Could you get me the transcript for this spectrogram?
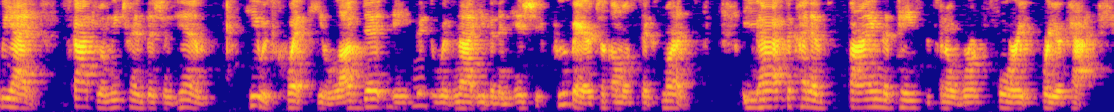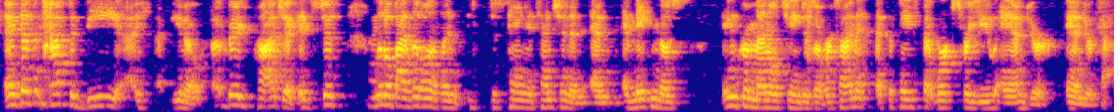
We had Scotch when we transitioned him. He was quick. He loved it. He- It was not even an issue. Pooh Bear took almost six months. You have to kind of find the pace that's going to work for for your cat, and it doesn't have to be, a, you know, a big project. It's just little by little, and just paying attention and and, and making those incremental changes over time at, at the pace that works for you and your and your cat.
